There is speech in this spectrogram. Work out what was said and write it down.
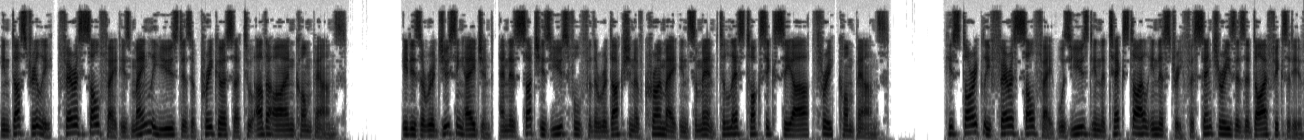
Industrially, ferrous sulfate is mainly used as a precursor to other iron compounds. It is a reducing agent, and as such is useful for the reduction of chromate in cement to less toxic Cr compounds. Historically ferrous sulfate was used in the textile industry for centuries as a dye fixative.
